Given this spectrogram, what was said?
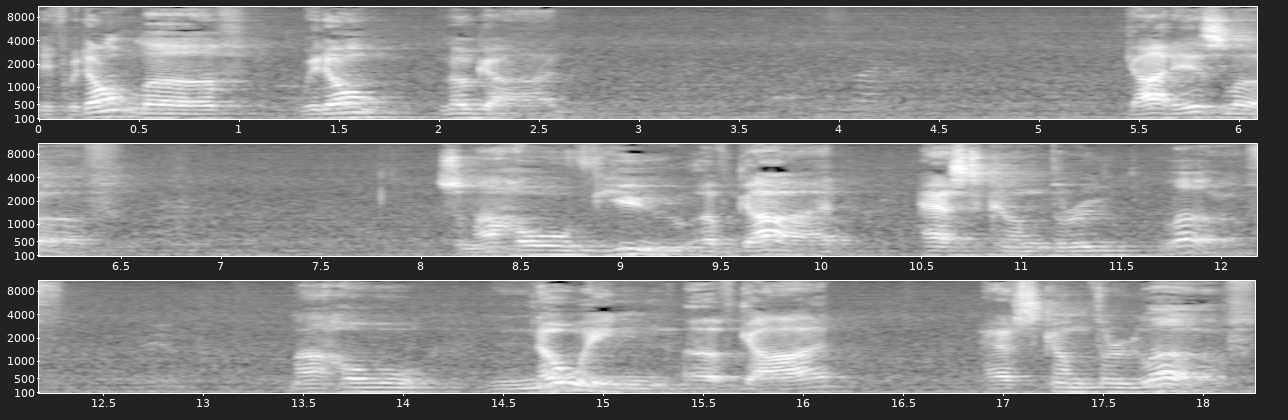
If we don't love, we don't know God. God is love. So my whole view of God has to come through love. My whole knowing of God has to come through love.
